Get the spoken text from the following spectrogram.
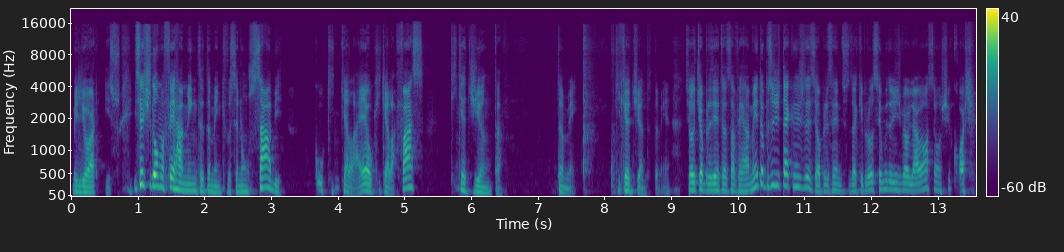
melhor isso. E se eu te dou uma ferramenta também que você não sabe o que, que ela é, o que, que ela faz, o que, que adianta também? O que, que adianta também? Né? Se eu te apresento essa ferramenta, eu preciso de técnica de TC. Eu apresento isso daqui para você, muita gente vai olhar, nossa, é um chicote,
